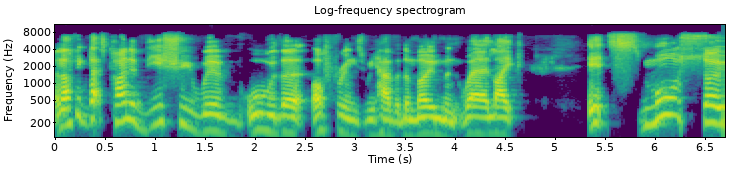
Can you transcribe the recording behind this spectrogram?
And I think that's kind of the issue with all the offerings we have at the moment, where like it's more so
